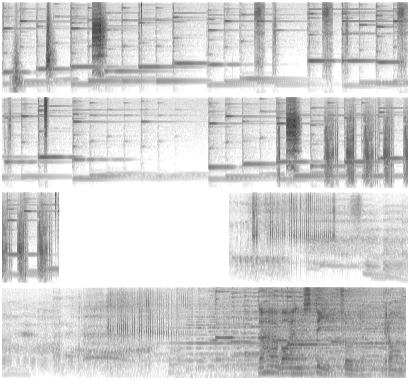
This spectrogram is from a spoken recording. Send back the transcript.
Mm-hmm. Det här var en stilfull gran.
